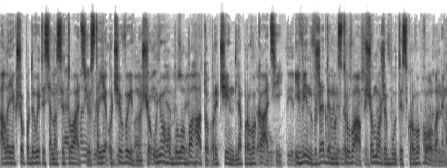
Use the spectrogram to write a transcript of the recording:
Але якщо подивитися на ситуацію, стає очевидно, що у нього було багато причин для провокацій, і він вже демонстрував, що може бути спровокованим.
